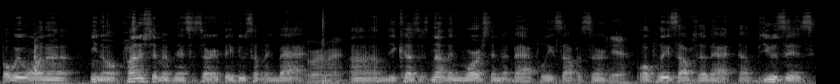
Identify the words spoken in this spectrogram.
but we want to you know punish them if necessary if they do something bad. Right, right. Um, because there's nothing worse than a bad police officer Yeah. or a police officer that abuses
